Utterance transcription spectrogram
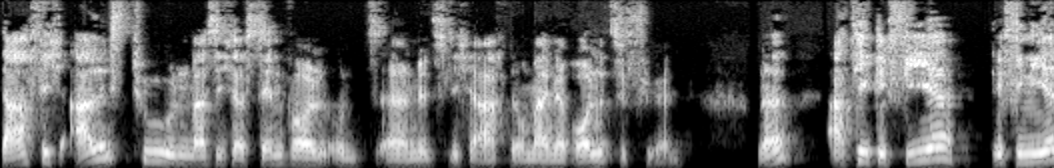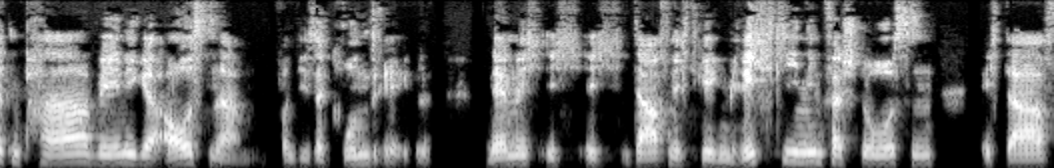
darf ich alles tun, was ich als sinnvoll und äh, nützlich erachte, um meine Rolle zu führen. Ne? Artikel 4 definiert ein paar wenige Ausnahmen von dieser Grundregel. Nämlich, ich, ich darf nicht gegen Richtlinien verstoßen, ich darf,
